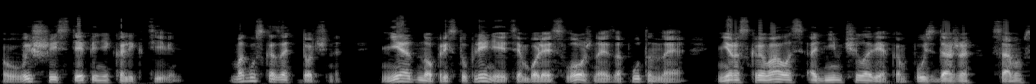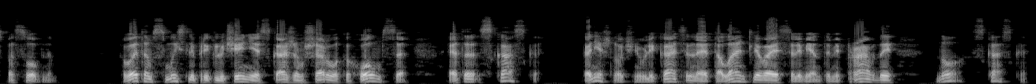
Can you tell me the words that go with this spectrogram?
в высшей степени коллективен. Могу сказать точно, ни одно преступление, тем более сложное, запутанное, не раскрывалось одним человеком, пусть даже самым способным. В этом смысле приключения, скажем, Шерлока Холмса — это сказка. Конечно, очень увлекательная, талантливая, с элементами правды, но сказка.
